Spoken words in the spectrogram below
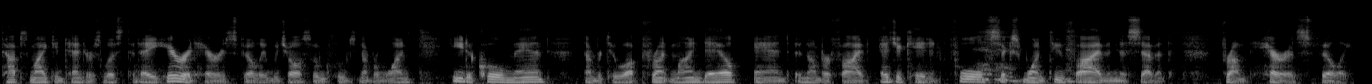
tops my contenders list today here at Harrah's Philly, which also includes number 1 Heed a Cool Man, number 2 Upfront Mindale, and number 5 Educated Fool 6125 in the 7th from Harrah's Philly.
